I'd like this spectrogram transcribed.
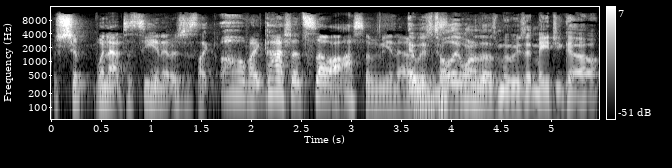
the ship went out to sea, and it was just like, oh my gosh, that's so awesome. You know, it was mm. totally one of those movies that made you go.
